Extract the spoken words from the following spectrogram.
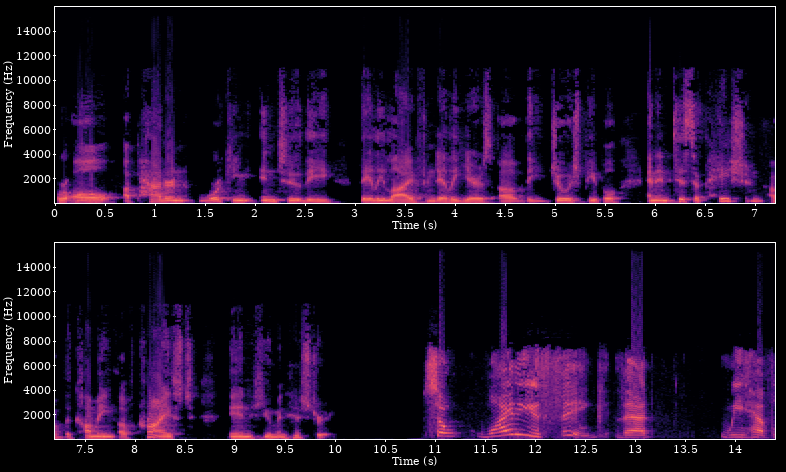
were all a pattern working into the daily life and daily years of the Jewish people an anticipation of the coming of Christ in human history. So, why do you think that we have,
